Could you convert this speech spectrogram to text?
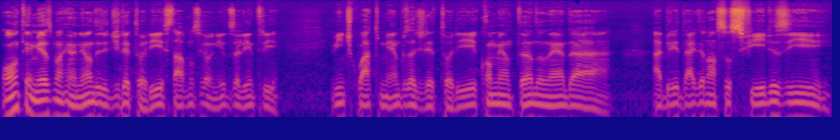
ontem mesmo, a reunião de diretoria, estávamos reunidos ali entre 24 membros da diretoria, comentando né, da habilidade dos nossos filhos e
